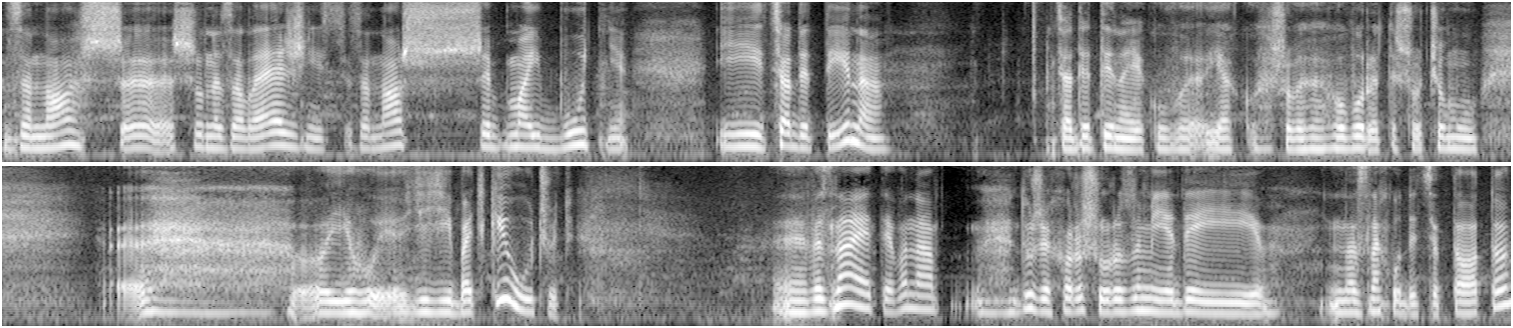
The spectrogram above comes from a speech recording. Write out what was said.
за нашу незалежність, за наше майбутнє. І ця дитина, ця дитина, яку ви, як, що ви говорите, що чому е, його, її батьки учать, Е, Ви знаєте, вона дуже хорошо розуміє, де її знаходиться тато,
